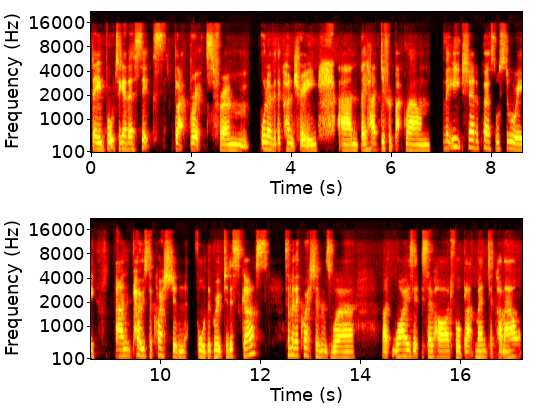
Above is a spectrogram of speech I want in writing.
They brought together six black Brits from all over the country and they had different backgrounds. They each shared a personal story and posed a question for the group to discuss. Some of the questions were like, why is it so hard for black men to come out?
